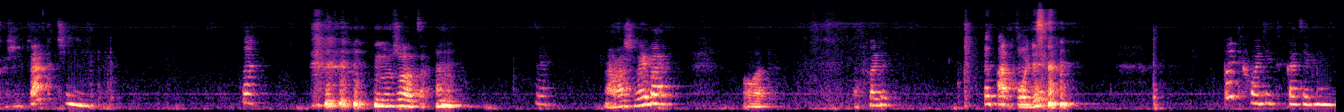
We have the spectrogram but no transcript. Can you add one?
Скажи так чи ні? Ну що це? На ваш вибір? От. Подходить? Подходить. Подходит, скажи мені.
